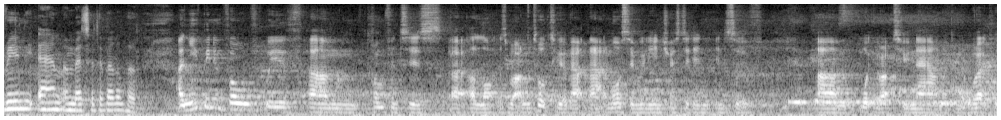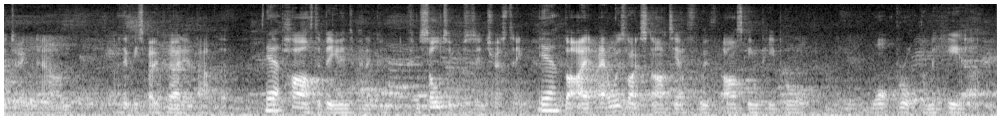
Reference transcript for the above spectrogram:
really am a meta developer. And you've been involved with um, conferences uh, a lot as well. I'll talk to you about that. I'm also really interested in, in sort of um, what you're up to now and the kind of work you're doing now. I think we spoke earlier about the, yeah. the path to being an independent con- consultant, which is interesting. Yeah. But I, I always like starting off with asking people what brought them here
